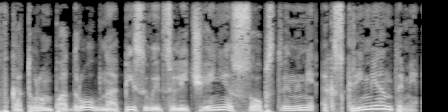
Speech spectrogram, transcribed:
в котором подробно описывается лечение собственными экскрементами.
